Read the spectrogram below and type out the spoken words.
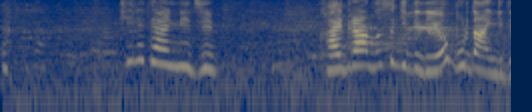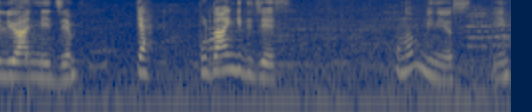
Gel hadi anneciğim. Kaydırağa nasıl gidiliyor? Buradan gidiliyor anneciğim. Gel. Buradan gideceğiz. Ona mı biniyorsun? Bin.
